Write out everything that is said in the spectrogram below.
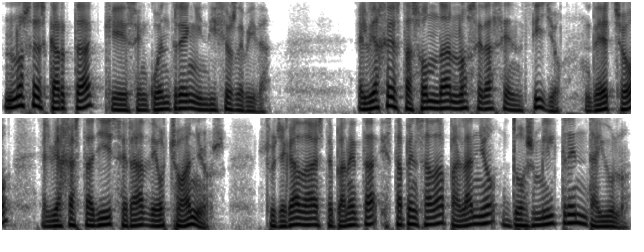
no se descarta que se encuentren indicios de vida. El viaje de esta sonda no será sencillo. De hecho, el viaje hasta allí será de ocho años. Su llegada a este planeta está pensada para el año 2031.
